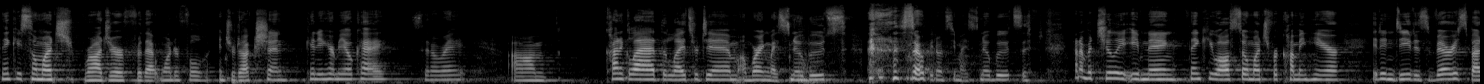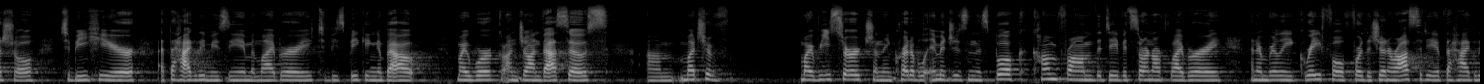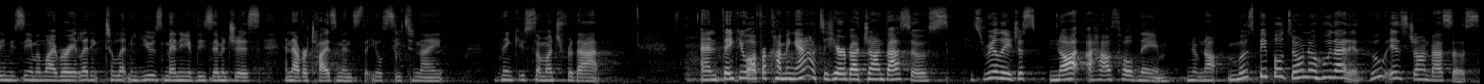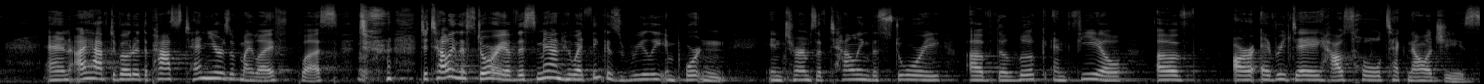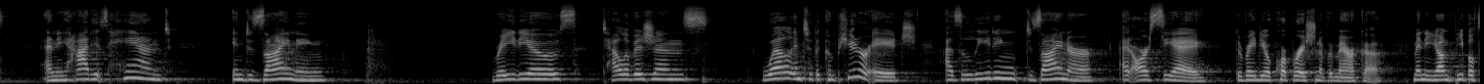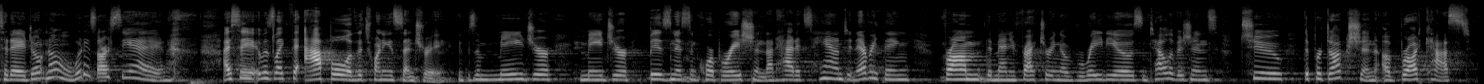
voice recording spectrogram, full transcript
Thank you so much, Roger, for that wonderful introduction. Can you hear me okay? Is it all right? Um, kind of glad the lights are dim. I'm wearing my snow boots, so I hope you don't see my snow boots. It's kind of a chilly evening. Thank you all so much for coming here. It indeed is very special to be here at the Hagley Museum and Library to be speaking about my work on John Vassos. Um, much of my research and the incredible images in this book come from the David Sarnoff Library, and I'm really grateful for the generosity of the Hagley Museum and Library letting, to let me use many of these images and advertisements that you'll see tonight. Thank you so much for that. And thank you all for coming out to hear about John Vassos. He's really just not a household name. You know, not, most people don't know who that is. Who is John Vassos? And I have devoted the past 10 years of my life plus to, to telling the story of this man who I think is really important in terms of telling the story of the look and feel of our everyday household technologies. And he had his hand in designing radios, televisions, well into the computer age as a leading designer at RCA, the Radio Corporation of America many young people today don't know what is RCA. And I say it was like the Apple of the 20th century. It was a major, major business and corporation that had its hand in everything from the manufacturing of radios and televisions to the production of broadcast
